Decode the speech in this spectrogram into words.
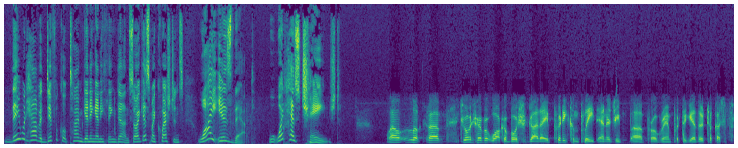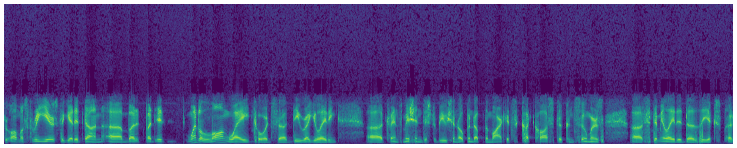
they would have a difficult time getting anything done. So, I guess my question's why is that? What has changed? Well, look, uh, George Herbert Walker Bush got a pretty complete energy uh, program put together. It took us th- almost three years to get it done, uh, but but it went a long way towards uh, deregulating uh, transmission distribution, opened up the markets, cut costs to consumers, uh, stimulated uh, the ex- uh,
